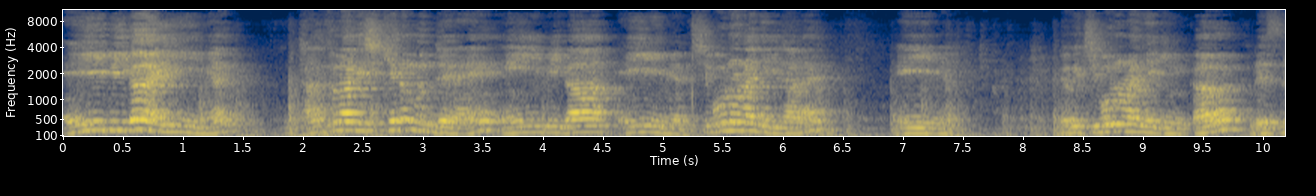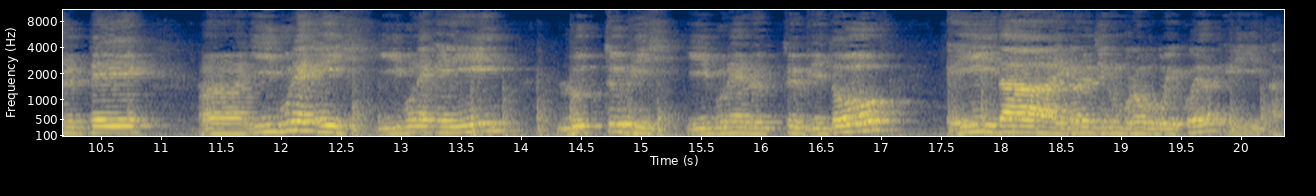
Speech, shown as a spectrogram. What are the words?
AB가 A이면 단순하게 시키는 문제네. AB가 A이면 집어넣으란 얘기잖아요. A이면 여기 집어넣으란 얘기니까 그랬을 때 어, 2분의 A, 2분의 A 루트 B, 2분의 루트 B도 A다 이거를 지금 물어보고 있고요. A다.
